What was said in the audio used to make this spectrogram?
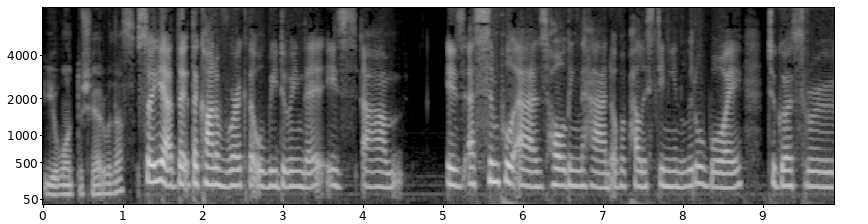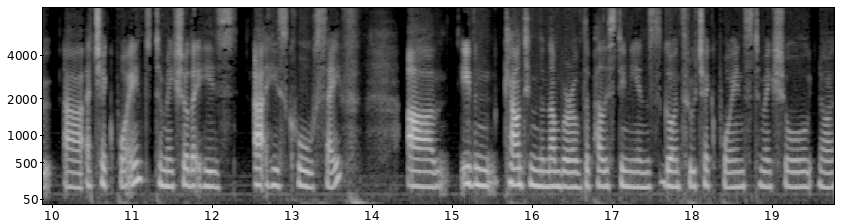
you want to share with us? So yeah, the the kind of work that we'll be doing there is um, is as simple as holding the hand of a Palestinian little boy to go through uh, a checkpoint to make sure that he's at his school safe. Um, even counting the number of the Palestinians going through checkpoints to make sure you know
